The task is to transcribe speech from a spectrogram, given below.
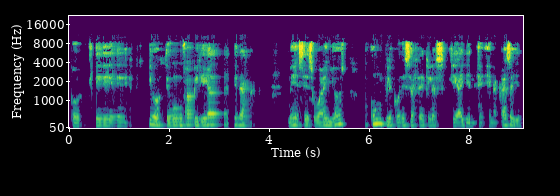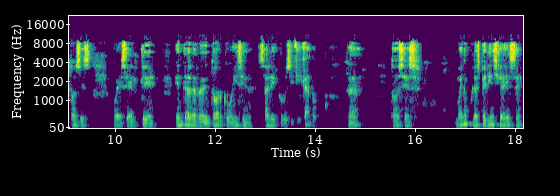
Porque, digo, de un familiar que da meses o años, cumple con esas reglas que hay en, en la casa y entonces, pues el que entra de redentor, como dicen, sale crucificado, ¿verdad? Entonces, bueno, pues la experiencia es, eh,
